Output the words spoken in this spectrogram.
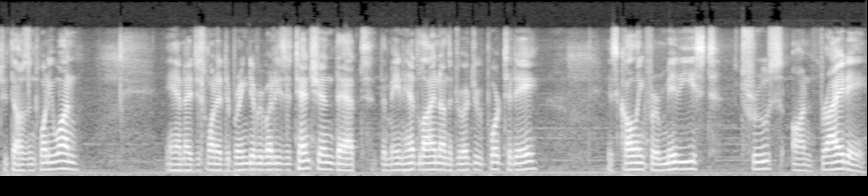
2021. And I just wanted to bring to everybody's attention that the main headline on the Drudge Report today is calling for East truce on Friday.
